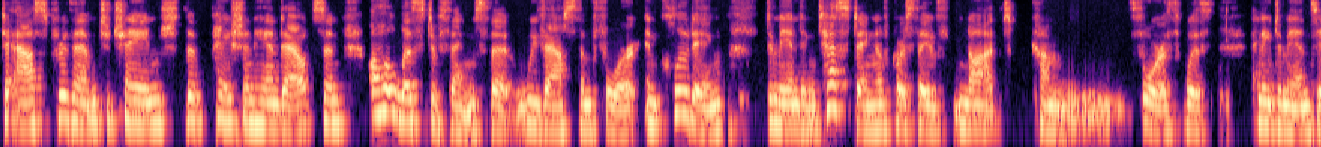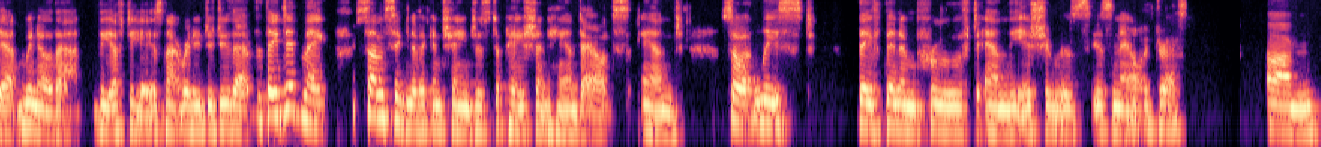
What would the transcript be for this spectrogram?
to ask for them to change the patient handouts and a whole list of things that we've asked them for, including demanding testing. Of course, they've not come forth with any demands yet. We know that the FDA is not ready to do that, but they did make some significant changes to patient handouts. And so at least they've been improved and the issue is, is now addressed. Um,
